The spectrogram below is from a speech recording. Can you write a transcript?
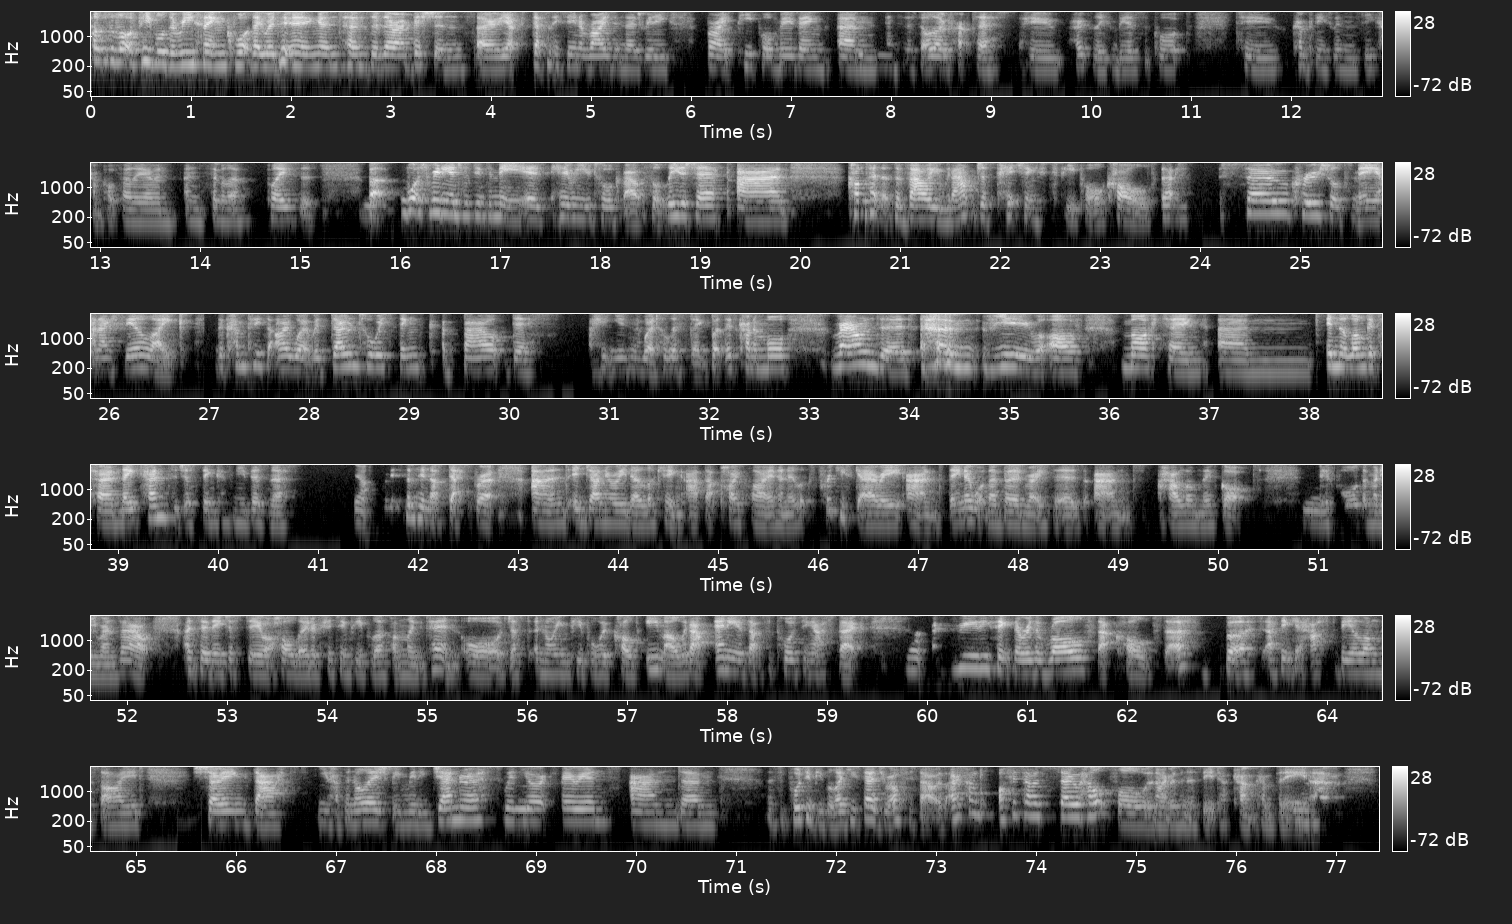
helped a lot of people to rethink what they were doing in terms of their ambitions. So yeah, definitely seen a rise in those really bright people moving um, into the solo practice who hopefully can be of support to companies within the Seedcamp portfolio and, and similar places. But what's really interesting to me is hearing you talk about thought leadership and content that's of value without just pitching to people cold. That's so crucial to me. And I feel like the companies that I work with don't always think about this I hate using the word holistic, but this kind of more rounded um, view of marketing um, in the longer term, they tend to just think of new business yeah it's something that's desperate and in january they're looking at that pipeline and it looks pretty scary and they know what their burn rate is and how long they've got mm. before the money runs out and so they just do a whole load of hitting people up on linkedin or just annoying people with cold email without any of that supporting aspect. I really think there is a role for that cold stuff but i think it has to be alongside showing that you have the knowledge being really generous with mm. your experience and um, and supporting people, like you said, through office hours. I found office hours so helpful when I was in a seed camp company. Um,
